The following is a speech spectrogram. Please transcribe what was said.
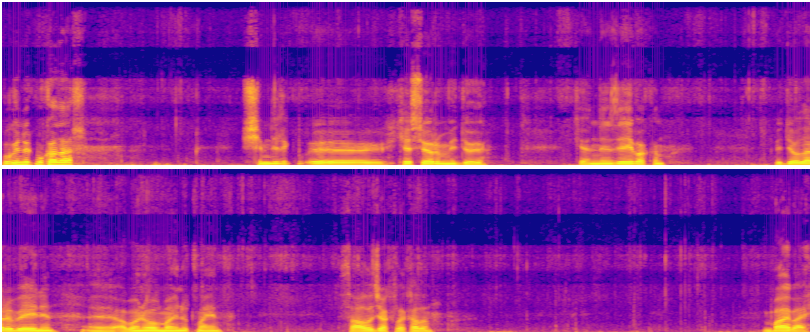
Bugünlük bu kadar. Şimdilik e, kesiyorum videoyu. Kendinize iyi bakın. Videoları beğenin. e, abone olmayı unutmayın. Sağlıcakla kalın. Bay bay.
